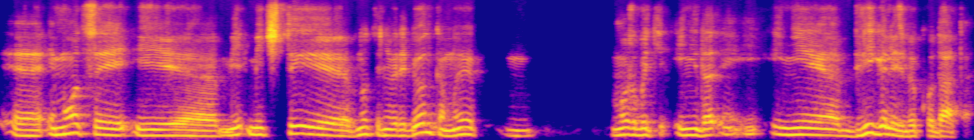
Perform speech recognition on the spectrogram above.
эмоций и э, мечты внутреннего ребенка мы, может быть, и не, и не двигались бы куда-то.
